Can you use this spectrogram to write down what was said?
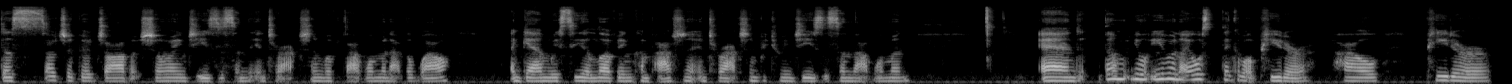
does such a good job at showing Jesus and the interaction with that woman at the well. Again, we see a loving, compassionate interaction between Jesus and that woman. And then, you know, even I always think about Peter, how Peter,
